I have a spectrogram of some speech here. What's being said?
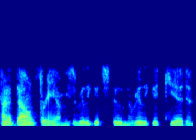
kind of down for him. He's a really good student, a really good kid, and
